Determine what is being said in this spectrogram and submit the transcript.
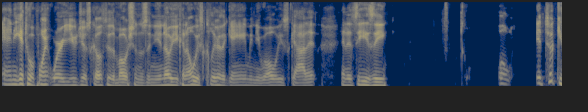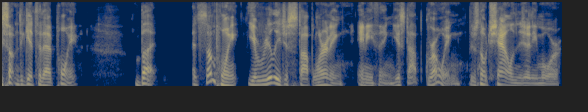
and you get to a point where you just go through the motions and you know you can always clear the game and you always got it and it's easy. Well, it took you something to get to that point. But at some point, you really just stop learning anything. You stop growing. There's no challenge anymore.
